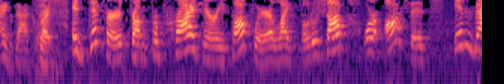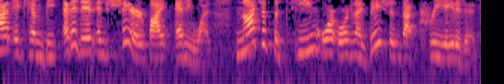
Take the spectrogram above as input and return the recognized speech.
Exactly. Right. It differs from proprietary software like Photoshop or Office in that it can be edited and shared by anyone, not just the team or organization that created it.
